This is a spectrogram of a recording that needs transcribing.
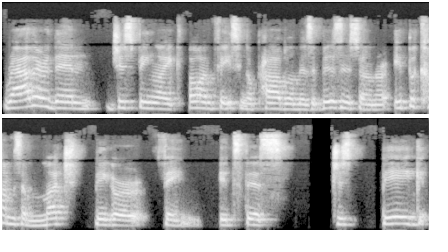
rather than just being like, oh, I'm facing a problem as a business owner, it becomes a much bigger thing. It's this just big,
